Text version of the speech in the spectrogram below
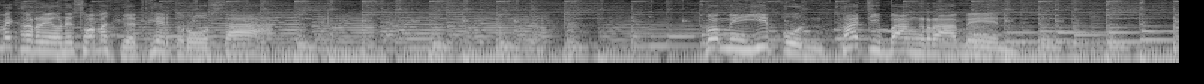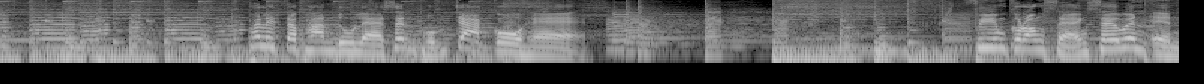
แมคคาเรลในซอสมะเขือเทศโรซาบะหมี่ญี่ปุ่นฮาจิบังราเมน ผลิตภัณฑ์ดูแลเส้นผมจากโกแฮ ฟิล์มกรองแสงเซเว่นเอ็น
